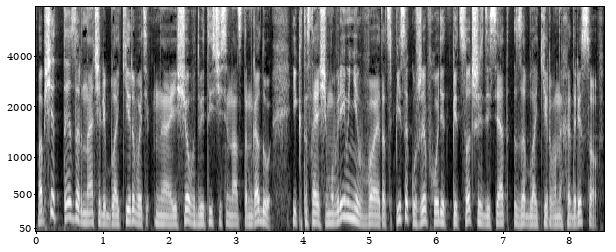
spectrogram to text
Вообще, Tether начали блокировать э, еще в 2017 году, и к настоящему времени в этот список уже входит 560 заблокированных адресов.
